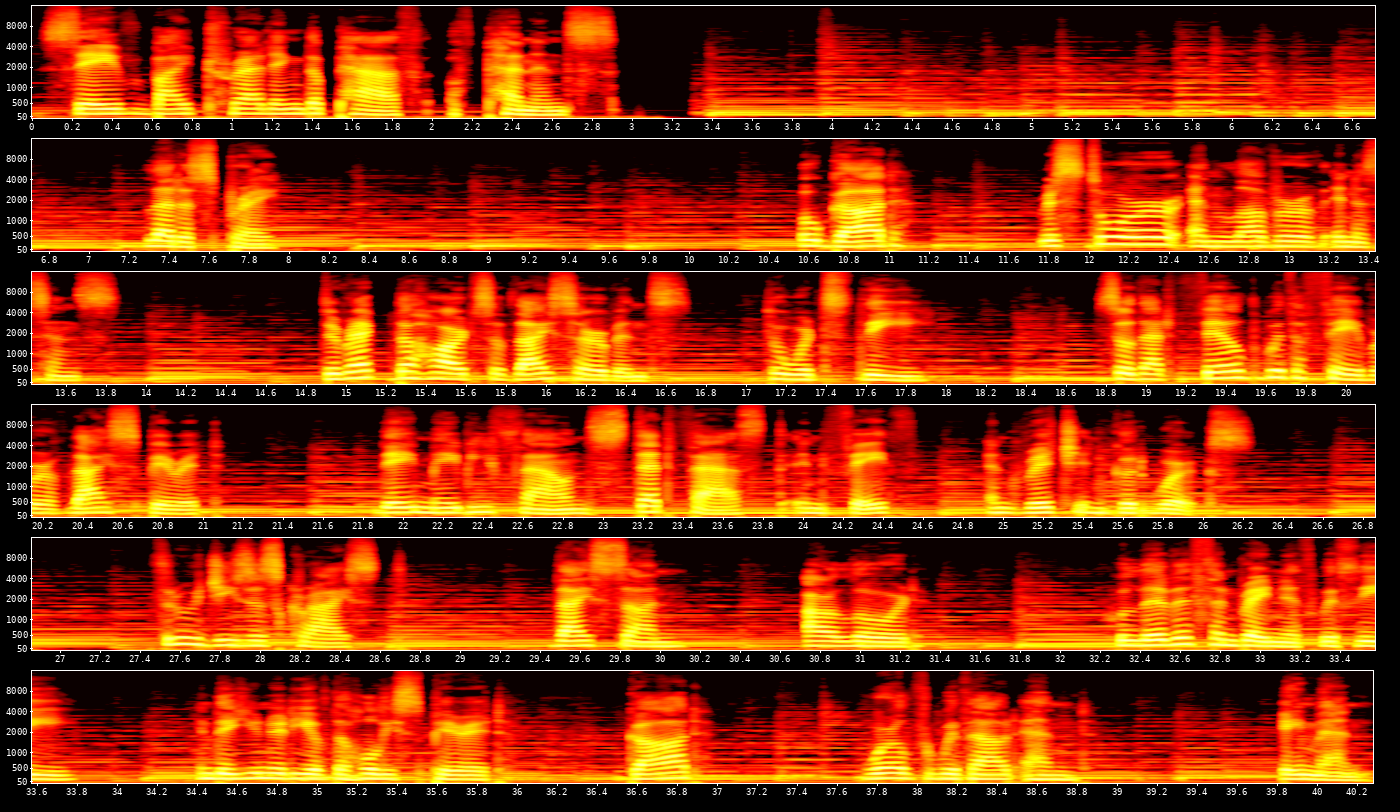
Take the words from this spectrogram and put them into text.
save by treading the path of penance. Let us pray. O God, restorer and lover of innocence, direct the hearts of thy servants towards thee, so that filled with the favor of thy Spirit, they may be found steadfast in faith and rich in good works. Through Jesus Christ, thy Son, our Lord, who liveth and reigneth with thee in the unity of the Holy Spirit, God, world without end. Amen.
